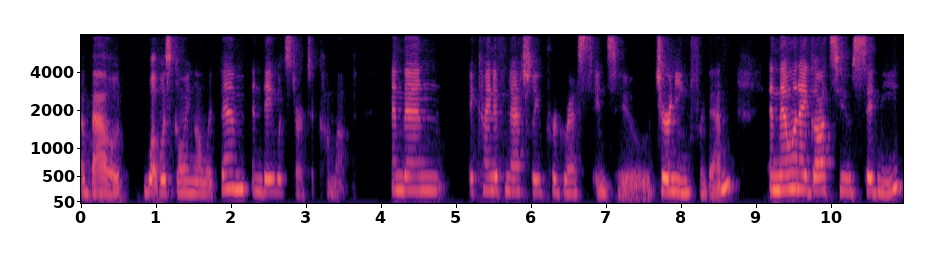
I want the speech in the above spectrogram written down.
about what was going on with them, and they would start to come up. And then it kind of naturally progressed into journeying for them. And then when I got to Sydney,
